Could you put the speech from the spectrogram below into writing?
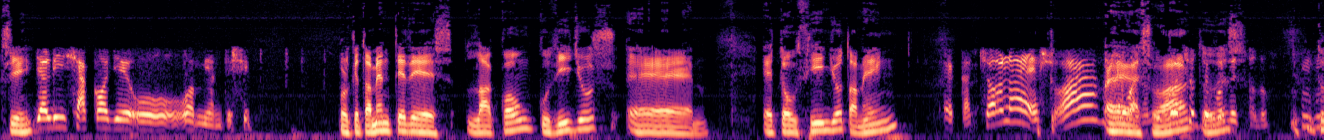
sí. e ali xa colle o, o ambiente, sí. Porque tamén tedes lacón, cudillos, eh, e touciño tamén. E cachola, e soá, e, e bueno, soá, todo, de todo. To,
